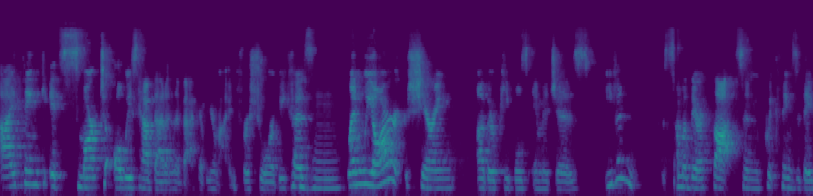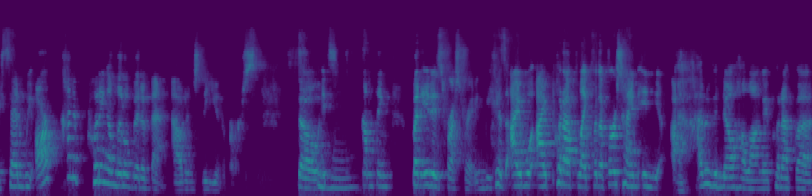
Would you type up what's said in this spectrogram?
I think it's smart to always have that in the back of your mind for sure because mm-hmm. when we are sharing other people's images, even some of their thoughts and quick things that they've said, we are kind of putting a little bit of that out into the universe. So mm-hmm. it's something, but it is frustrating because I I put up like for the first time in, uh, I don't even know how long I put up a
